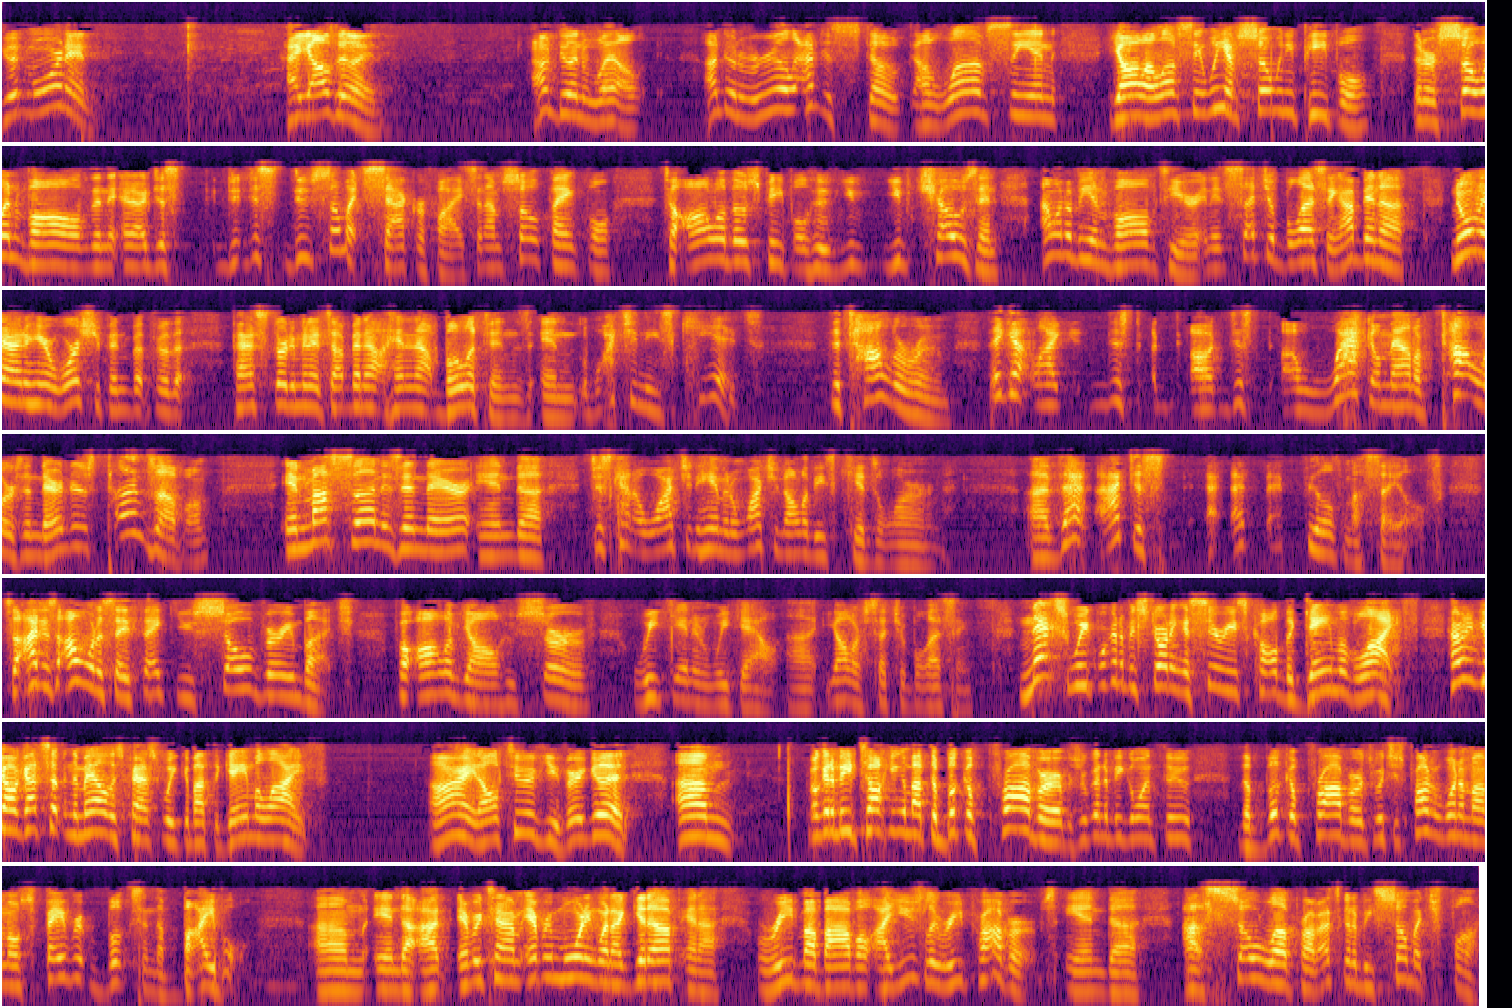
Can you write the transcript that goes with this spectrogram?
Good morning. How y'all doing? I'm doing well. I'm doing real. I'm just stoked. I love seeing y'all. I love seeing. We have so many people that are so involved and, and are just just do so much sacrifice, and I'm so thankful to all of those people who you you've chosen. I want to be involved here, and it's such a blessing. I've been a normally I'm here worshiping, but for the past 30 minutes I've been out handing out bulletins and watching these kids. The toddler room they got like just uh, just a whack amount of toddlers in there. There's tons of them, and my son is in there and uh, just kind of watching him and watching all of these kids learn. Uh, that I just that, that fills my sails. So I just I want to say thank you so very much for all of y'all who serve week in and week out. Uh, y'all are such a blessing. Next week we're going to be starting a series called The Game of Life. How many of y'all got something in the mail this past week about the game of life? All right, all two of you. Very good. Um, we're going to be talking about the book of Proverbs. We're going to be going through the book of Proverbs, which is probably one of my most favorite books in the Bible. Um, and I, every time, every morning when I get up and I read my Bible, I usually read Proverbs. And uh, I so love Proverbs. That's going to be so much fun.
